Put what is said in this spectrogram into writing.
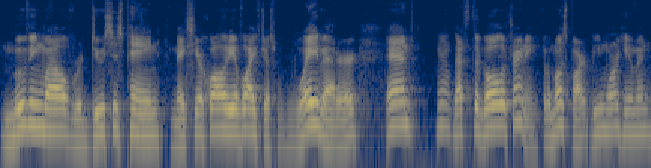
Moving well reduces pain, makes your quality of life just way better, and you know, that's the goal of training for the most part. Be more human,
